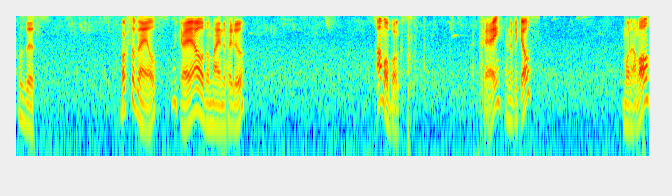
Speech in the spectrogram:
What's this? Box of nails. Okay, I don't mind if I do. Ammo box. Okay, anything else? More ammo.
